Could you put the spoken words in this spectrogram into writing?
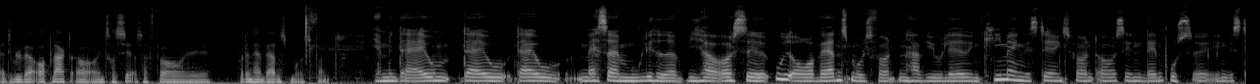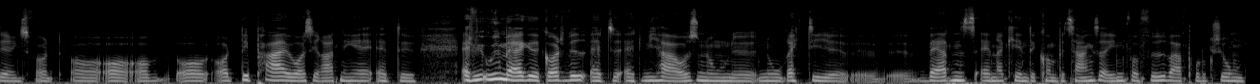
at det vil være oplagt at interessere sig for, øh, for den her verdensmålsfond? Jamen, der er, jo, der, er jo, der er jo masser af muligheder. Vi har også, øh, ud over Verdensmålsfonden, har vi jo lavet en klimainvesteringsfond og også en landbrugsinvesteringsfond. Og, og, og, og, og det peger jo også i retning af, at, øh, at vi udmærket godt ved, at, at vi har også nogle, øh, nogle rigtig øh, øh, verdensanerkendte kompetencer inden for fødevareproduktion.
